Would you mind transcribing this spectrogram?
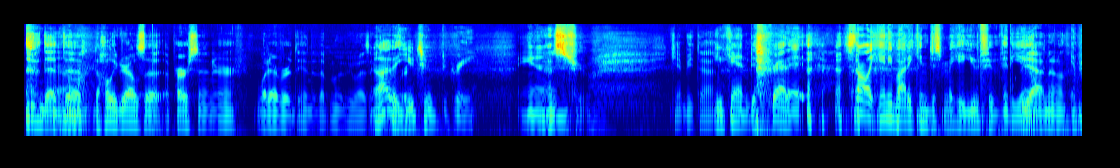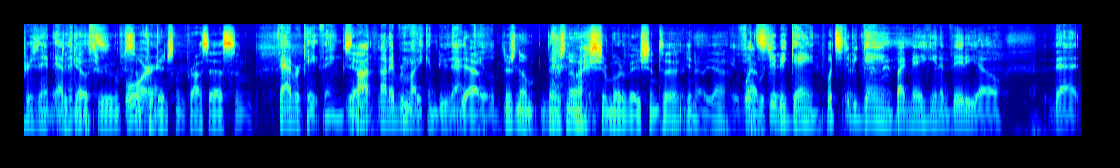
That the the holy grail's a, a person or whatever the end of the movie was. I, I have a youtube degree. And that's true Can't beat that. You can't discredit. it's not like anybody can just make a YouTube video. Yeah, no. And present have to go through some credentialing process and fabricate things. Yeah. Not not everybody can do that, yeah. Caleb. There's no there's no extra motivation to you know yeah. What's to be gained? What's to be gained by making a video that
